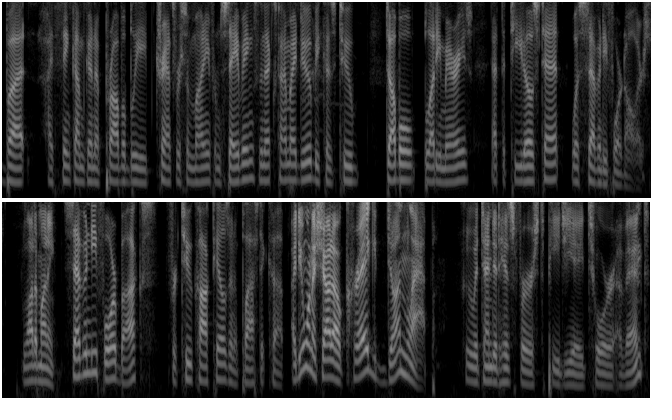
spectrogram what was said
but I think I'm going to probably transfer some money from savings the next time I do because two double Bloody Marys at the Tito's tent was $74. A lot of money. 74 bucks for two cocktails in a plastic cup. I do want to shout out Craig Dunlap, who attended his first PGA Tour event.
